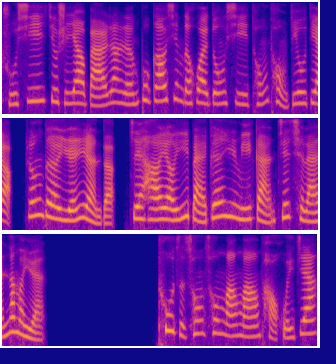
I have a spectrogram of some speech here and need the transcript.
除夕就是要把让人不高兴的坏东西统统丢掉，扔得远远的，最好有一百根玉米杆接起来那么远。兔子匆匆忙忙跑回家，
